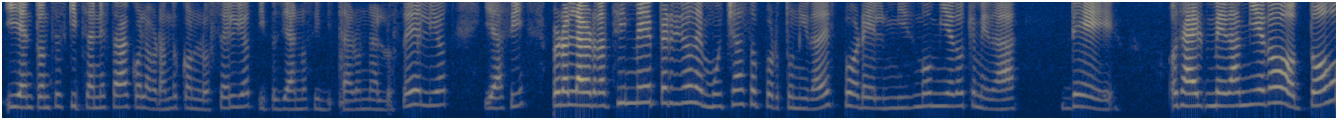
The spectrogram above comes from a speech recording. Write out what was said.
y entonces Kitsania estaba colaborando con los Elliot y pues ya nos invitaron a los Elliot y así. Pero la verdad sí me he perdido de muchas oportunidades por el mismo miedo que me da de... O sea, me da miedo todo,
